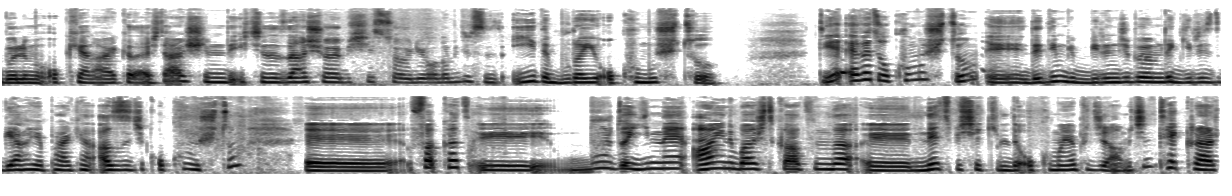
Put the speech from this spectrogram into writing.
bölümü okuyan arkadaşlar şimdi içinizden şöyle bir şey söylüyor olabilirsiniz. İyi de burayı okumuştu diye. Evet okumuştum. Ee, dediğim gibi birinci bölümde girizgah yaparken azıcık okumuştum. E, fakat e, burada yine aynı başlık altında e, net bir şekilde okuma yapacağım için tekrar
